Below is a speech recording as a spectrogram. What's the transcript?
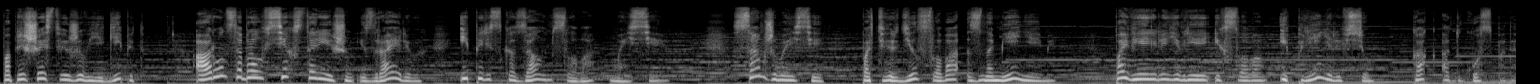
По пришествии же в Египет Аарон собрал всех старейшин Израилевых и пересказал им слова Моисея. Сам же Моисей подтвердил слова знамениями. Поверили евреи их словам и приняли все, как от Господа.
